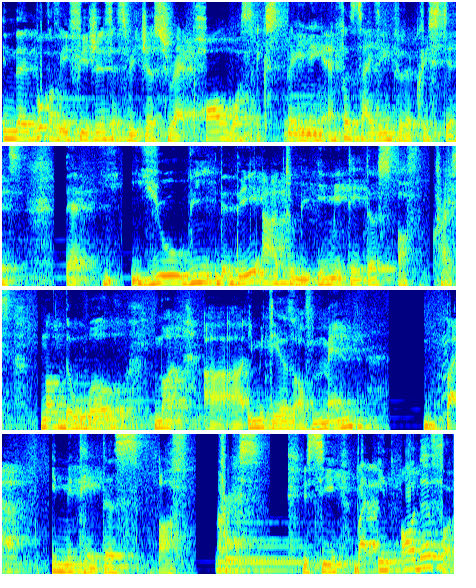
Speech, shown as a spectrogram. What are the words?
In the book of Ephesians, as we just read, Paul was explaining, emphasizing to the Christians that you, we, that they are to be imitators of Christ, not the world, not uh, uh imitators of men, but imitators of Christ. You see, but in order for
